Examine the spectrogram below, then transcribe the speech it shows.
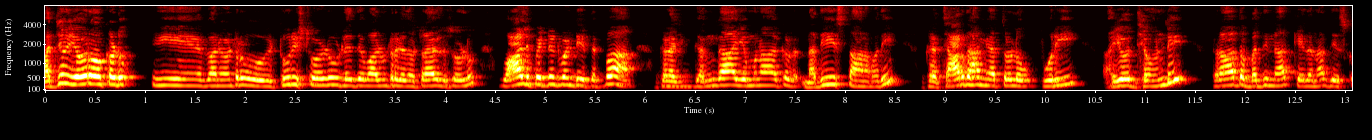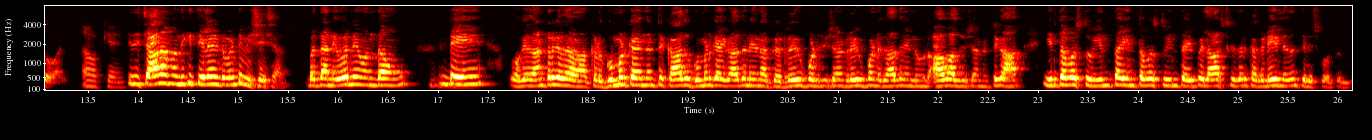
మధ్యలో ఎవరో ఒకడు ఈ దాని ఏమంటారు టూరిస్ట్ వాడు లేదా వాళ్ళు ఉంటారు కదా ట్రావెల్స్ వాళ్ళు వాళ్ళు పెట్టినటువంటి తప్ప అక్కడ గంగా యమున అక్కడ నదీ స్నానం అది అక్కడ చార్ధామ్ యాత్రలో పూరి అయోధ్య ఉండి తర్వాత బద్రీనాథ్ కేదార్నాథ్ తీసుకోవాలి. ఓకే. ఇది చాలా మందికి తెలియనటువంటి విశేషాలు. బట్ దాన్ని ఎవరిని అందాం అంటే ఒక అంటారు కదా అక్కడ గుమ్మడికాయ ఉందంటే కాదు గుమ్మడికాయ కాదు నేను అక్కడ రేగు పండు చూశాను రేగు పండు కాదు నేను ఆవాలు చూశానట్టుగా ఇంత వస్తువు ఇంత ఇంత వస్తువు ఇంత అయిపోయి లాస్ట్కి దగ్గర అక్కడ ఏం లేదని తెలిసిపోతుంది.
